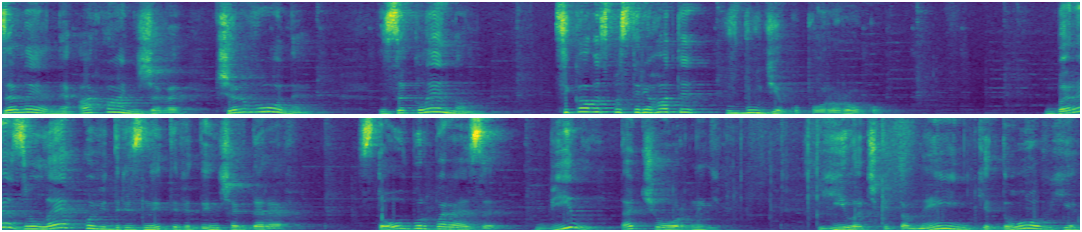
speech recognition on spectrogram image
зелене, оранжеве, червоне. За кленом цікаво спостерігати в будь-яку пору року. Березу легко відрізнити від інших дерев. Стовбур берези білий та чорний. Гілочки тоненькі, довгі,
